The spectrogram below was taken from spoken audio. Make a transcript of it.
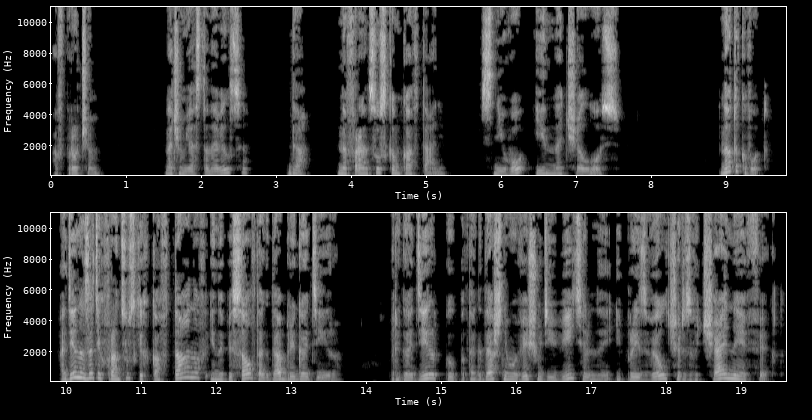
А впрочем, на чем я остановился? Да, на французском кафтане. С него и началось. Ну так вот, один из этих французских кафтанов и написал тогда бригадира. Бригадир был по-тогдашнему вещь удивительная и произвел чрезвычайный эффект.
